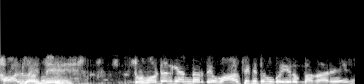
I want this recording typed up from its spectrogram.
हॉल में थे। तुम होटल के अंदर थे वहाँ से भी तुमको ये लोग भगा रहे हैं।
